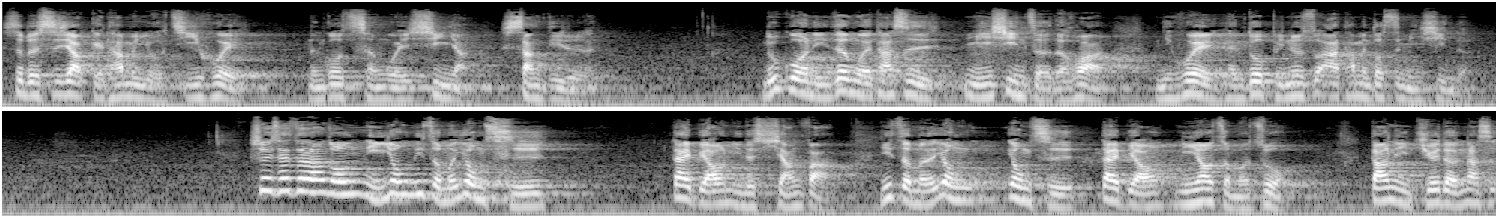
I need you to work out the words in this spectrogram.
是不是要给他们有机会能够成为信仰上帝的人？如果你认为他是迷信者的话，你会很多评论说啊，他们都是迷信的。所以在这当中，你用你怎么用词，代表你的想法；你怎么用用词，代表你要怎么做。当你觉得那是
